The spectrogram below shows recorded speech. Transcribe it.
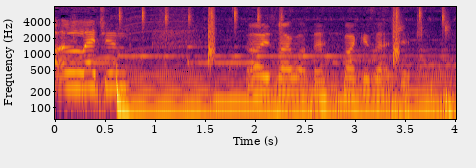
What a legend. Oh, he's like, what the fuck is that shit?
